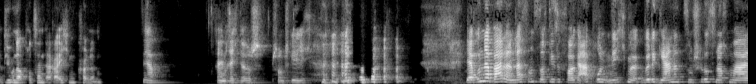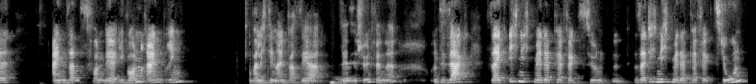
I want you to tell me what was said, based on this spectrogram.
die 100 Prozent erreichen können. Ja, rein rechnerisch schon schwierig. ja, wunderbar. Dann lass uns doch diese Folge abrunden. Ich würde gerne zum Schluss nochmal einen Satz von der Yvonne reinbringen, weil ich den einfach sehr, sehr, sehr schön finde. Und sie sagt, seit ich nicht mehr der Perfektion, seit ich nicht mehr der Perfektion,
